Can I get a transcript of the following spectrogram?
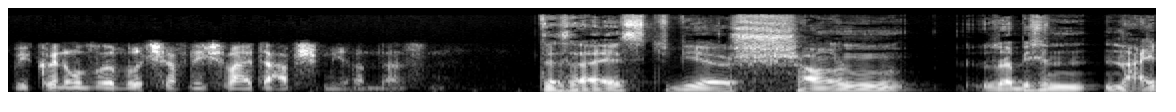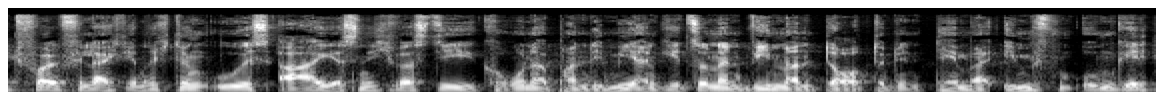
wir können unsere Wirtschaft nicht weiter abschmieren lassen. Das heißt, wir schauen so ein bisschen neidvoll vielleicht in Richtung USA, jetzt nicht was die Corona-Pandemie angeht, sondern wie man dort mit dem Thema Impfen umgeht.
